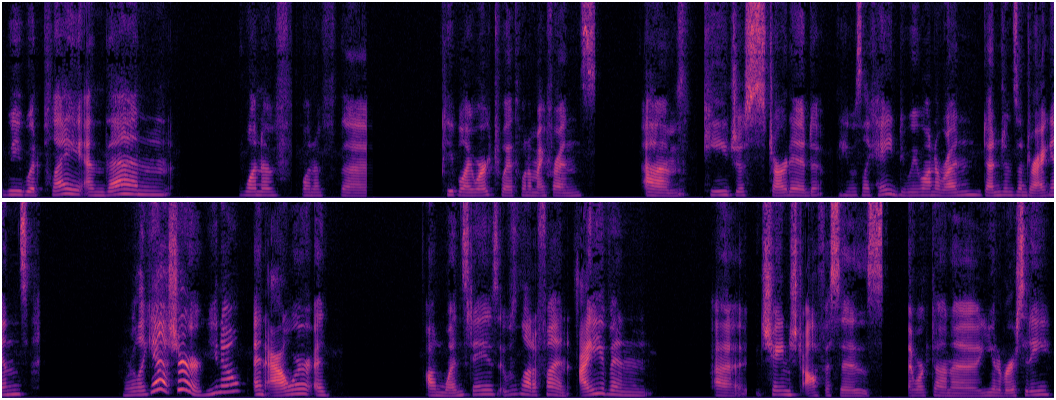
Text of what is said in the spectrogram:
we would play, and then one of one of the people I worked with, one of my friends, um, he just started, he was like, Hey, do we want to run Dungeons and Dragons? We're like, Yeah, sure. You know, an hour a, on Wednesdays. It was a lot of fun. I even uh, changed offices. I worked on a university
